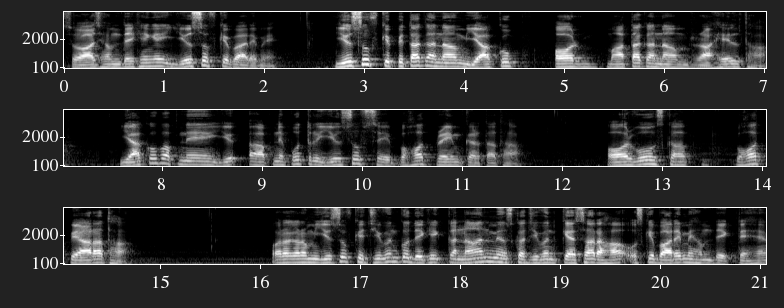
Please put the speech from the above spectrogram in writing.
सो आज हम देखेंगे यूसुफ के बारे में। यूसुफ के पिता का नाम याकूब और माता का नाम राहेल था। याकूब अपने अपने पुत्र यूसुफ से बहुत प्रेम करता था और वो उसका बहुत प्यारा था। और अगर हम यूसुफ के जीवन को देखें, कनान में उसका जीवन कैसा रहा, उसके बारे में हम देखते हैं।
